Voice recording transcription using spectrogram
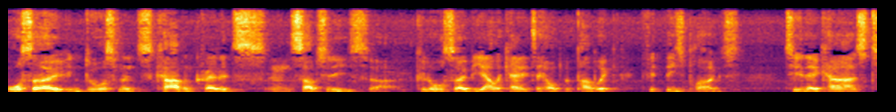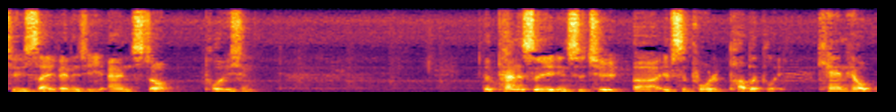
Also, endorsements, carbon credits and subsidies uh, could also be allocated to help the public fit these plugs to their cars to save energy and stop pollution. The Panacea Institute, uh, if supported publicly, can help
